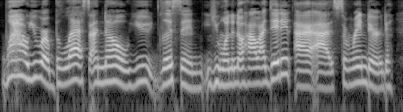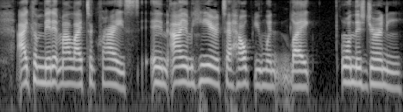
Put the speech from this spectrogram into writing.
Wow, you were blessed. I know you listen. You want to know how I did it? I, I surrendered. I committed my life to Christ, and I am here to help you when, like, on this journey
